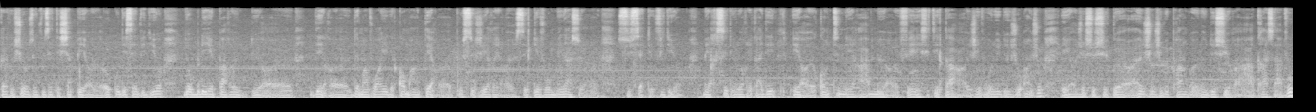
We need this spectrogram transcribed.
quelque chose vous est échappé au cours de cette vidéo, n'oubliez pas de, de, de m'envoyer des commentaires pour suggérer ce qui vous menace sur cette vidéo. Merci de le regarder et euh, continuer à me féliciter car j'évolue de jour en jour et euh, je suis sûr qu'un jour je vais prendre le dessus euh, grâce à vous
